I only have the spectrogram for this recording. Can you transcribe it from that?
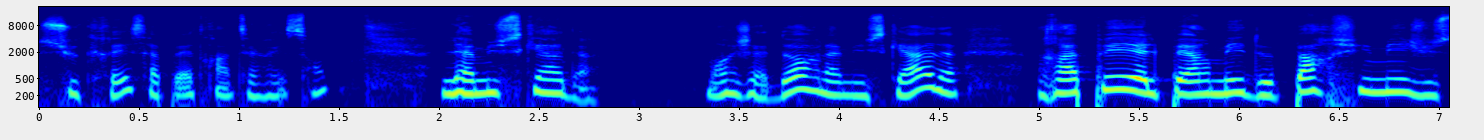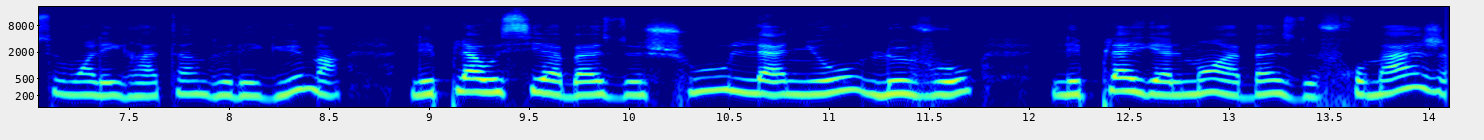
sucrée, ça peut être intéressant. La muscade, moi, j'adore la muscade. Râpée, elle permet de parfumer justement les gratins de légumes. Les plats aussi à base de choux, l'agneau, le veau. Les plats également à base de fromage.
